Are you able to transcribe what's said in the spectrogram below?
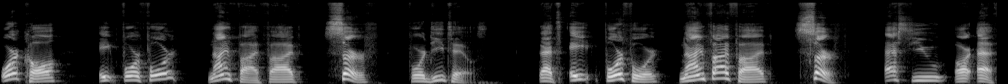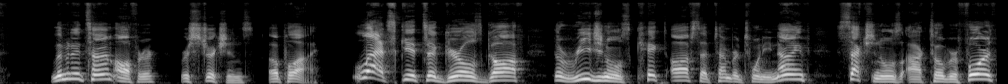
or call 844 955 SURF for details. That's 844 955 SURF, S U R F. Limited time offer, restrictions apply. Let's get to girls golf. The regionals kicked off September 29th, sectionals October 4th,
